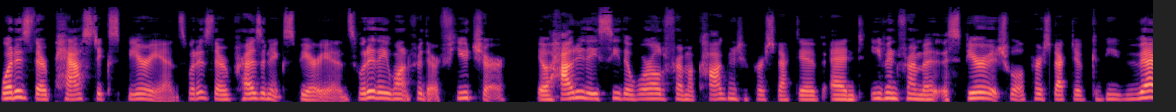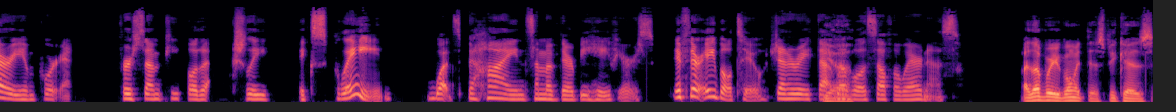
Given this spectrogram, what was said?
What is their past experience? What is their present experience? What do they want for their future? you know how do they see the world from a cognitive perspective and even from a, a spiritual perspective could be very important for some people to actually explain what's behind some of their behaviors if they're able to generate that yeah. level of self-awareness i love where you're going with this because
